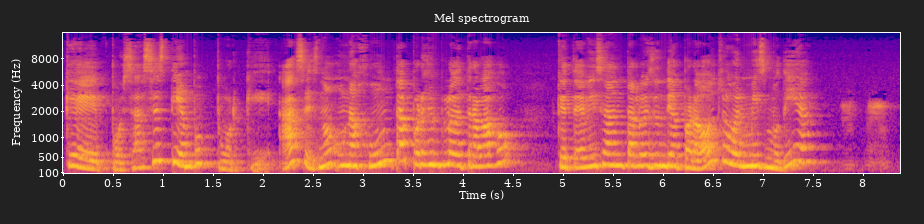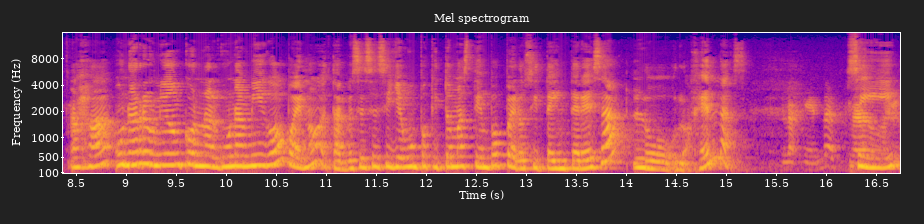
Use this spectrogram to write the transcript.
que pues haces tiempo porque haces, ¿no? Una junta, por ejemplo, de trabajo que te avisan tal vez de un día para otro o el mismo día. Ajá, una reunión con algún amigo, bueno, tal vez ese sí lleva un poquito más tiempo, pero si te interesa, lo, lo agendas. Agenda, claro. Sí.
